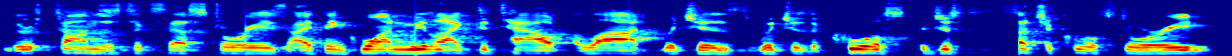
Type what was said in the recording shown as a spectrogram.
there's tons of success stories. I think one we like to tout a lot, which is which is a cool, just such a cool story.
